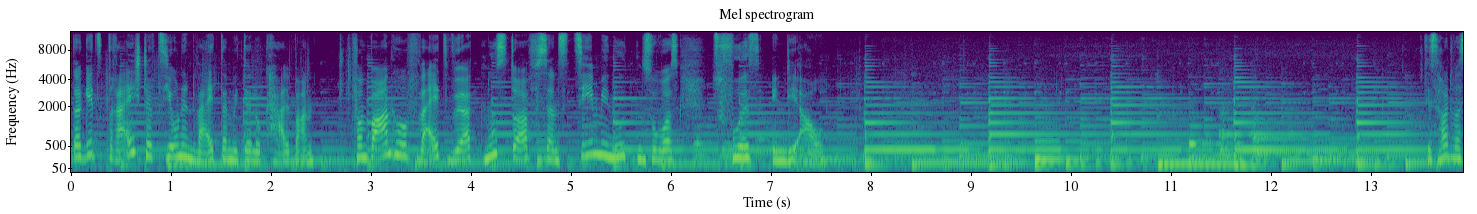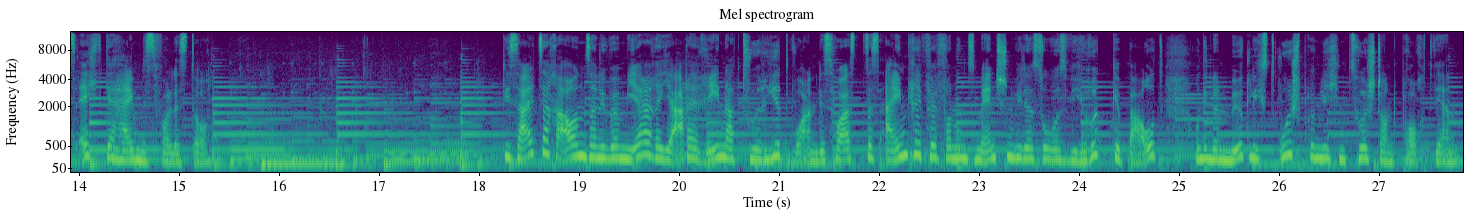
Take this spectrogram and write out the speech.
Da geht's drei Stationen weiter mit der Lokalbahn. Vom Bahnhof Weidwörth-Nussdorf sind es 10 Minuten sowas zu Fuß in die Au. Das hat was echt Geheimnisvolles da. Die Salzachauen sind über mehrere Jahre renaturiert worden. Das heißt, dass Eingriffe von uns Menschen wieder sowas wie rückgebaut und in einen möglichst ursprünglichen Zustand gebracht werden.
